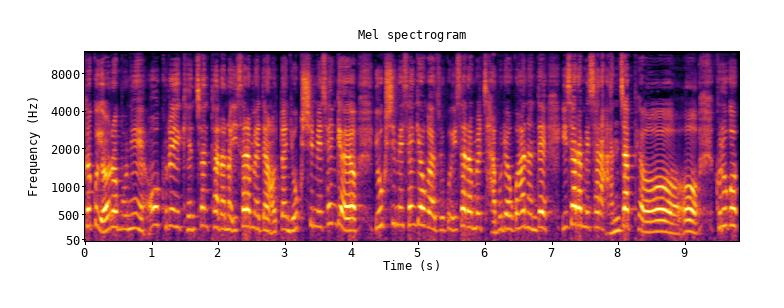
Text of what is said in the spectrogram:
그래고 여러분이 어 그래 괜찮다라는 이 사람에 대한 어떤 욕심이 생겨요. 욕심이 생겨가지고 이 사람을 잡으려고 하는데 이 사람이 잘 안 잡혀. 어 그리고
